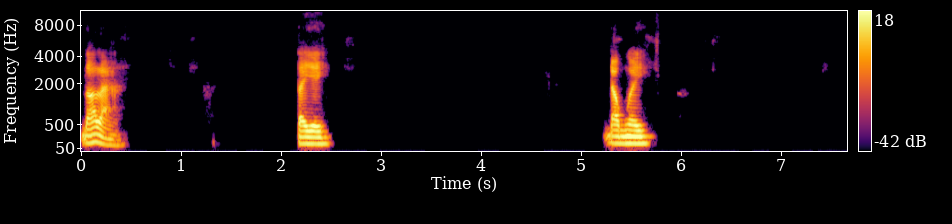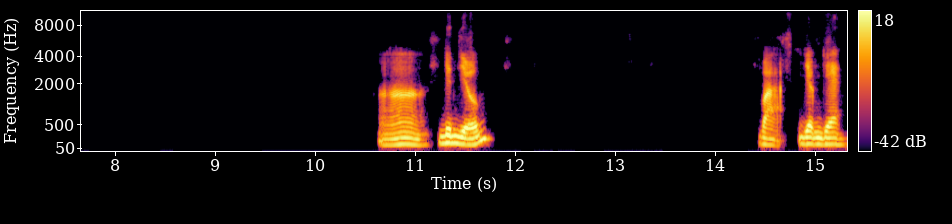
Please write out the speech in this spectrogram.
đó là tại vì đồng ý. À, dinh dưỡng và dân gian.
